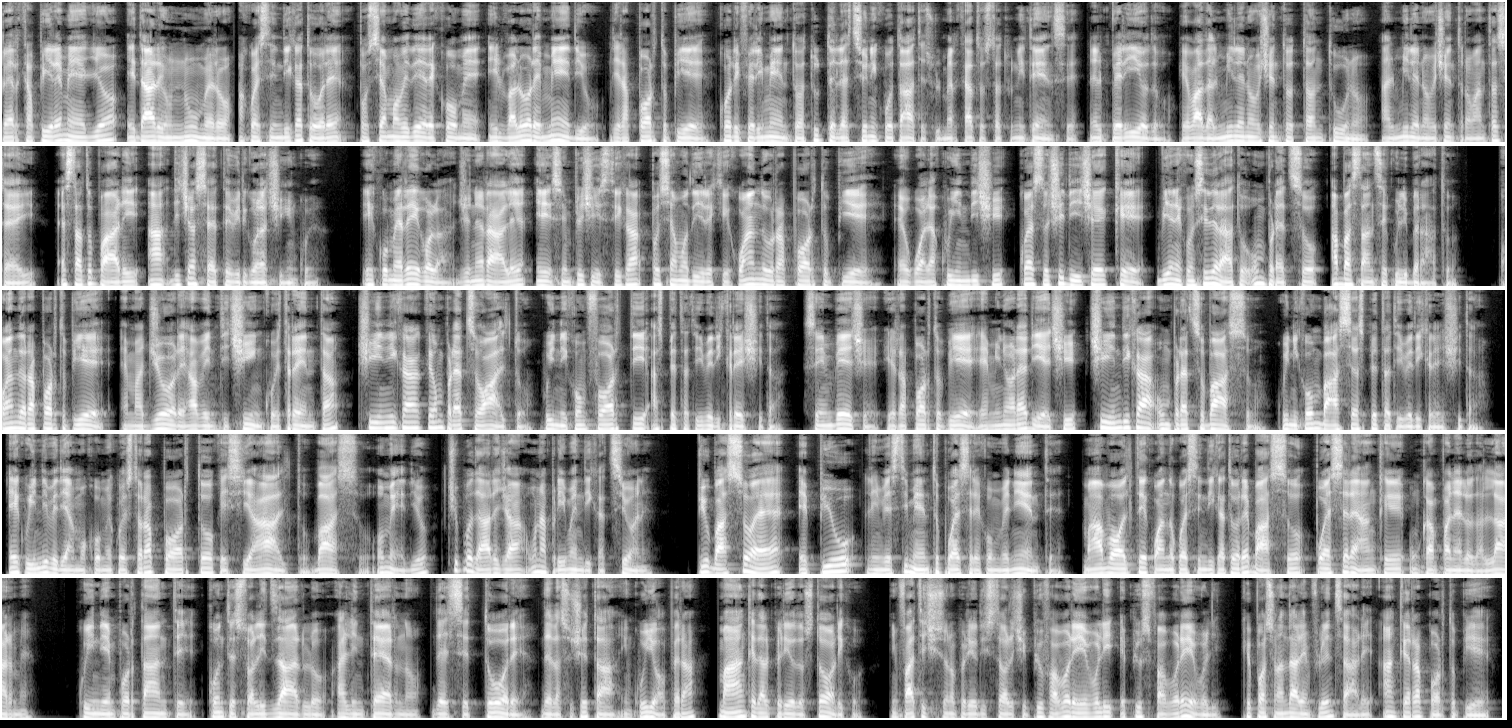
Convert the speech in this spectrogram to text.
Per capire meglio e dare un numero a questo indicatore possiamo vedere come il valore medio di rapporto PE con riferimento a tutte le azioni quotate sul mercato statunitense nel periodo che va dal 1981 al 1996 è stato pari a 17,5 e come regola generale e semplicistica possiamo dire che quando un rapporto PE è uguale a 15, questo ci dice che viene considerato un prezzo abbastanza equilibrato. Quando il rapporto PE è maggiore a 25-30, ci indica che è un prezzo alto, quindi con forti aspettative di crescita. Se invece il rapporto PE è minore a 10, ci indica un prezzo basso, quindi con basse aspettative di crescita. e quindi vediamo come questo rapporto, che sia alto, basso o medio, ci può dare già una prima indicazione. Più basso è e più l'investimento può essere conveniente, ma a volte quando questo indicatore è basso può essere anche un campanello d'allarme. Quindi è importante contestualizzarlo all'interno del settore della società in cui opera, ma anche dal periodo storico. Infatti ci sono periodi storici più favorevoli e più sfavorevoli, che possono andare a influenzare anche il rapporto PE.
